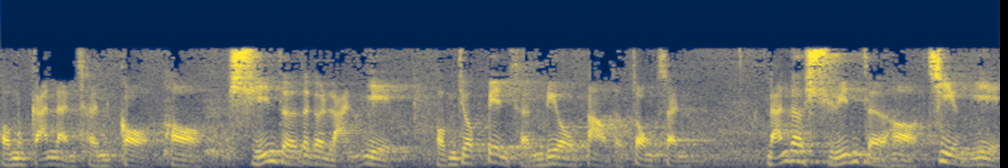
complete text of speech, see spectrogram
我们感染成垢，哦，循着这个染业，我们就变成六道的众生。然后循着哈净业，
